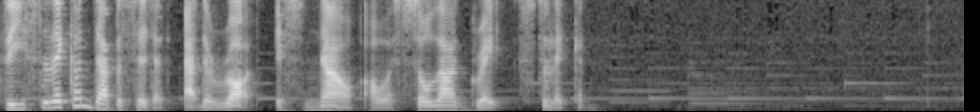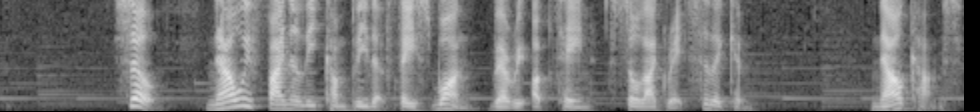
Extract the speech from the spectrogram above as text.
The silicon deposited at the rod is now our solar grade silicon. So, now we finally completed phase 1 where we obtained solar grade silicon. Now comes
